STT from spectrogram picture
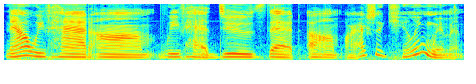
now we've had um, we've had dudes that um, are actually killing women.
